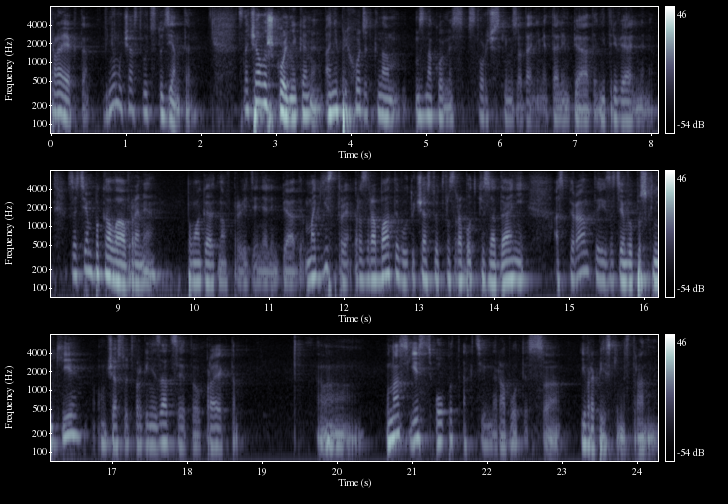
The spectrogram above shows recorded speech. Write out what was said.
проекта. В нем участвуют студенты. Сначала школьниками, они приходят к нам, знакомясь с творческими заданиями, это Олимпиады, нетривиальными. Затем бакалаврами, помогают нам в проведении Олимпиады. Магистры разрабатывают, участвуют в разработке заданий. Аспиранты и затем выпускники участвуют в организации этого проекта. А, у нас есть опыт активной работы с европейскими странами.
